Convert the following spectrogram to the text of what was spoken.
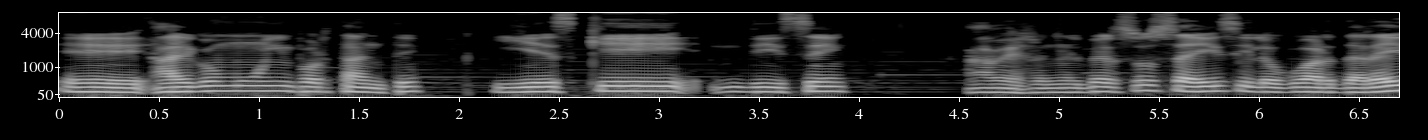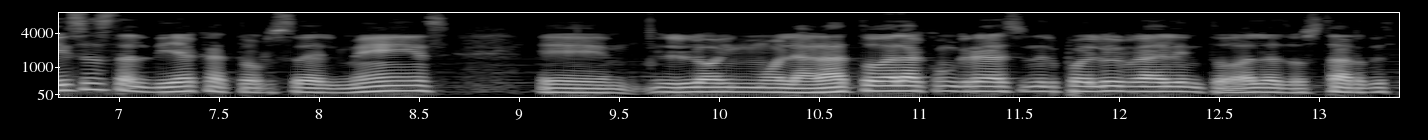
eh, algo muy importante y es que dice, a ver, en el verso 6, y lo guardaréis hasta el día 14 del mes, eh, lo inmolará toda la congregación del pueblo de Israel en todas las dos tardes.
